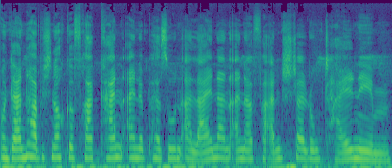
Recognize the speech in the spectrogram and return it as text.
Und dann habe ich noch gefragt, kann eine Person alleine an einer Veranstaltung teilnehmen?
